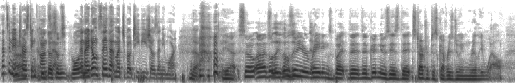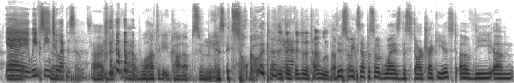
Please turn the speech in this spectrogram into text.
That's an interesting concept. well, and and- I don't say that much about TV shows anymore. No, Yeah. So, uh, tho- they- those they- are your yeah. ratings, but the the good news is that Star Trek Discovery is doing really well. Yay, we've seen so- two episodes. Uh, yeah, yeah, we'll have to get you caught up soon because it's so good. yeah, they, Yeah. They, they did a time loop episode. This week's episode was the Star Trekiest of the um,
